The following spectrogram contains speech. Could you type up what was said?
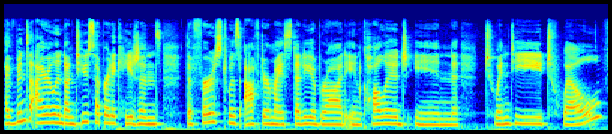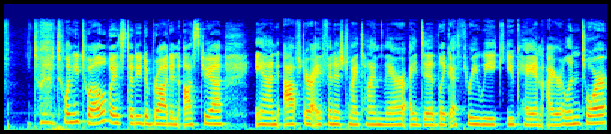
I've been to Ireland on two separate occasions. The first was after my study abroad in college in 2012. 2012, I studied abroad in Austria. And after I finished my time there, I did like a three week UK and Ireland tour.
